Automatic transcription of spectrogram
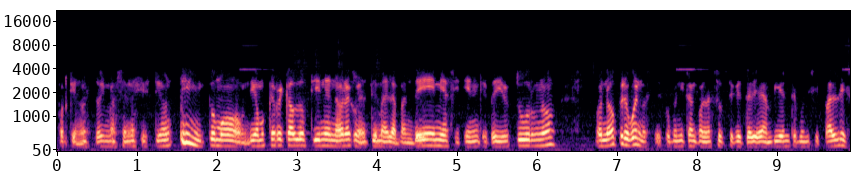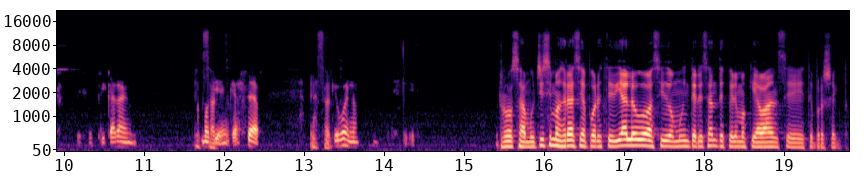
porque no estoy más en la gestión, cómo, digamos, qué recaudos tienen ahora con el tema de la pandemia, si tienen que pedir turno o no, pero bueno, se comunican con la Subsecretaría de Ambiente Municipal, les, explicarán cómo tienen que hacer. Exacto. que bueno. Este, Rosa, muchísimas gracias por este diálogo, ha sido muy interesante, esperemos que avance este proyecto.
